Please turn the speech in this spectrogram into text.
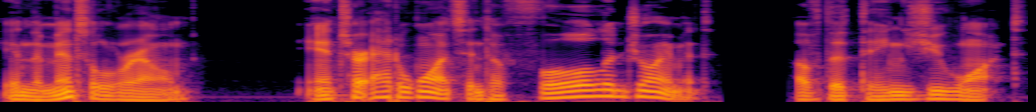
In the mental realm, enter at once into full enjoyment of the things you want.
